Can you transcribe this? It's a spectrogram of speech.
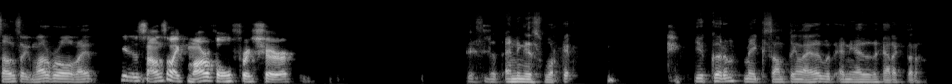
Sounds like Marvel, right? It sounds like Marvel for sure. Yes, that ending is worth it. You couldn't make something like that with any other character.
